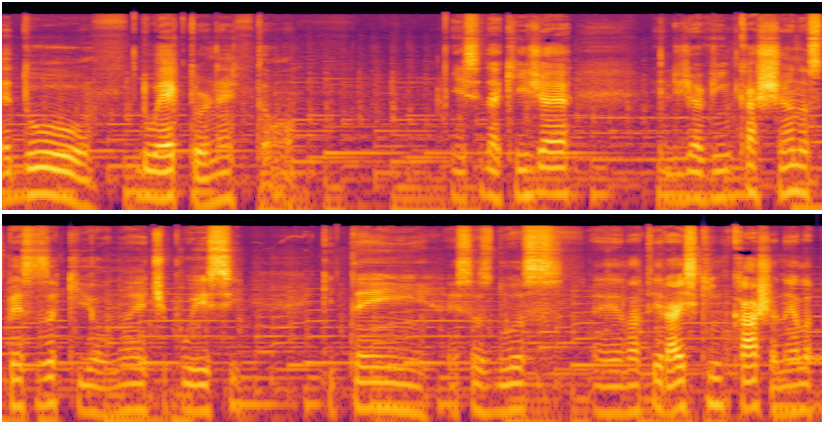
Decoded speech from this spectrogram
é do do Hector, né? Então, ó, esse daqui já é, ele já vinha encaixando as peças aqui, ó, não é tipo esse que tem essas duas é, laterais que encaixa nela,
